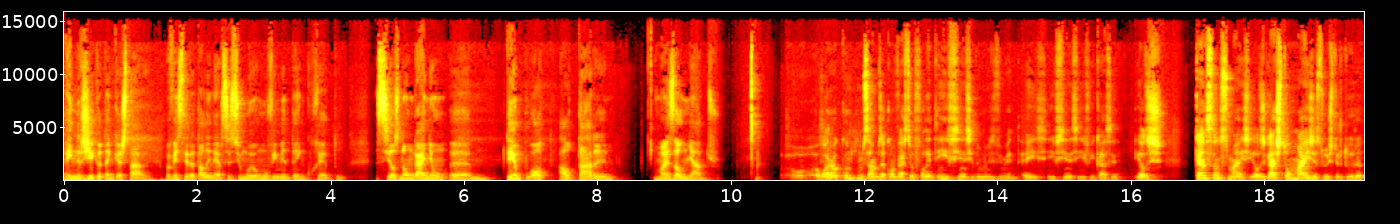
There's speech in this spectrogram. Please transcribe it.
A energia que eu tenho que gastar para vencer a tal inércia, se o meu movimento é incorreto, se eles não ganham ahm, tempo ao, ao estar eh, mais alinhados. Agora, quando começámos a conversa, eu falei-te em eficiência do movimento. É isso, eficiência e eficácia. Eles cansam-se mais, eles gastam mais a sua estrutura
